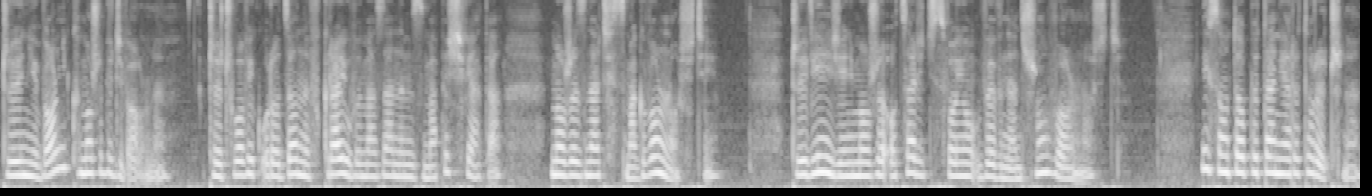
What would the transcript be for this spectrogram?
Czy niewolnik może być wolny? Czy człowiek urodzony w kraju wymazanym z mapy świata może znać smak wolności? Czy więzień może ocalić swoją wewnętrzną wolność? Nie są to pytania retoryczne.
